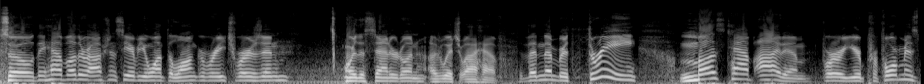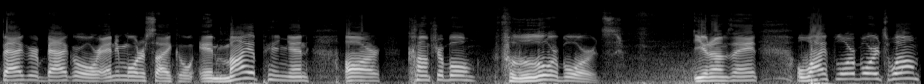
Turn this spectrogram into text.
so they have other options here if you want the longer reach version or the standard one of which I have. The number three must-have item for your performance bagger, bagger, or any motorcycle, in my opinion, are comfortable floorboards. You know what I'm saying? Why floorboards? Well,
